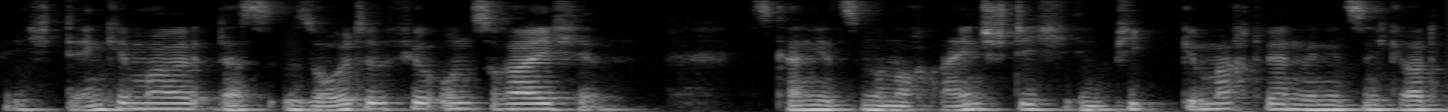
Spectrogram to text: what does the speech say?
ich denke mal, das sollte für uns reichen. Es kann jetzt nur noch ein Stich in Pik gemacht werden, wenn jetzt nicht gerade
